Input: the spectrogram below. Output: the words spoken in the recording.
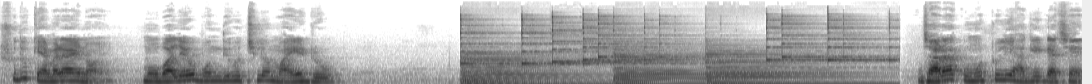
শুধু ক্যামেরায় নয়, মোবাইলেও বন্দি হচ্ছিল মায়ের রূপ। যারা কুমোরটুলি আগে গেছেন,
